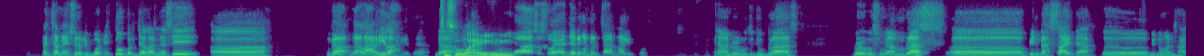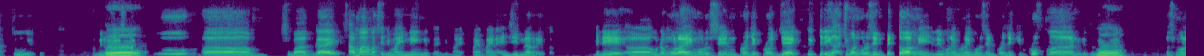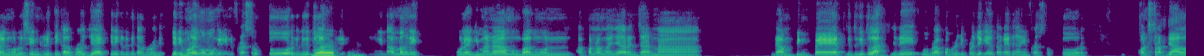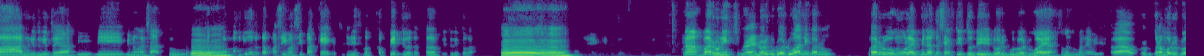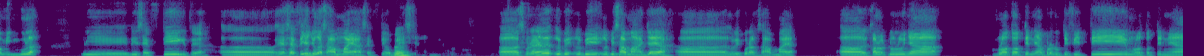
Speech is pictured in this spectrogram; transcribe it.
rencana yang sudah dibuat itu berjalannya sih eh, nggak nggak lari lah gitu ya. Nggak, Sesuai ini. ya sesuai aja dengan rencana gitu. Nah 2017, 2019 eh, pindah site ya ke Bindungan satu gitu. Ke Bindungan Hmm. satu em, sebagai sama masih di mining gitu ya di main, main, engineer gitu. Jadi eh, udah mulai ngurusin project-project. Jadi nggak cuma ngurusin pit doang nih. Jadi mulai mulai ngurusin project improvement gitu gitu. Ya. Hmm. Terus mulai ngurusin critical project. Jadi critical project. Jadi mulai ngomongin infrastruktur gitu gitulah. Hmm. Ngomongin tambang nih. Mulai gimana membangun apa namanya rencana dumping pad gitu gitulah. Jadi beberapa project-project yang terkait dengan infrastruktur, konstruk jalan gitu-gitu ya di di Bindungan satu. Hmm. Tambang juga tetap masih masih pakai gitu. Jadi tetap kepit juga tetap gitu gitulah. Hmm. Nah, baru nih sebenarnya 2022 nih baru baru mulai pindah ke safety itu di 2022 ya, teman-teman ya. Lebih kurang baru dua minggu lah di di safety gitu ya. Eh, ya safety-nya juga sama ya, safety operation. Eh, sebenarnya lebih lebih lebih sama aja ya, eh, lebih kurang sama ya. Eh, kalau dulunya melototinnya productivity, melototinnya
